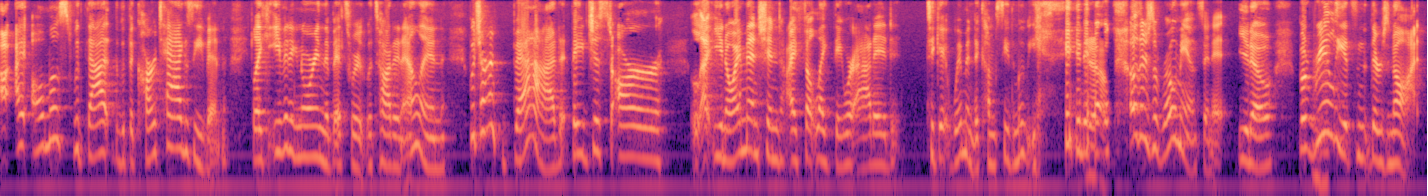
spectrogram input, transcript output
I, I almost with that with the car tags even like even ignoring the bits with, with Todd and Ellen, which aren't bad. They just are. You know, I mentioned I felt like they were added to get women to come see the movie. you know, Yeah. oh, there's a romance in it. You know, but mm-hmm. really, it's there's not.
